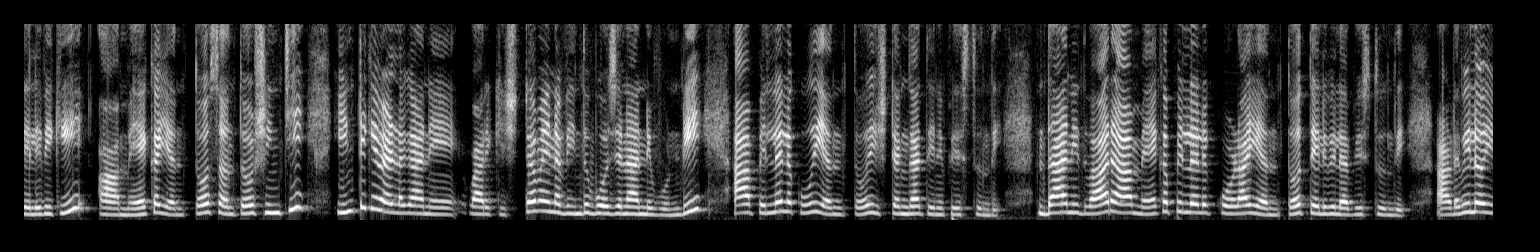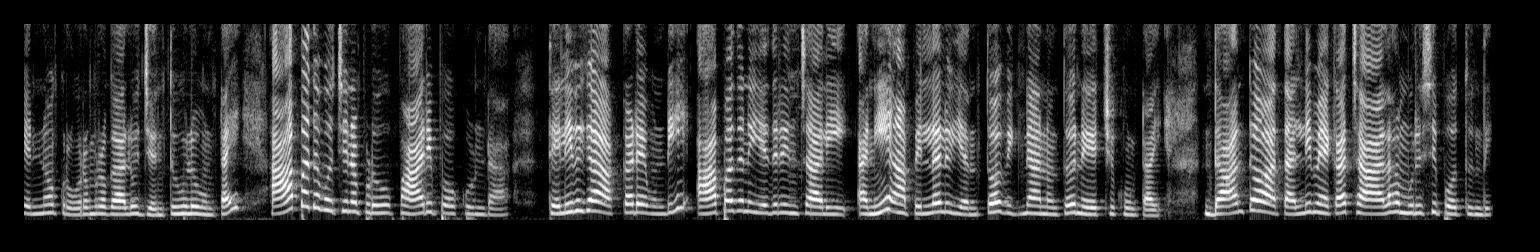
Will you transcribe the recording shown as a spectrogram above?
తెలివికి ఆ మేక ఎంతో సంతోషించి ఇంటికి వెళ్ళగానే వారికి ఇష్టమైన విందు భోజనాన్ని వండి ఆ పిల్లలకు ఎంతో ఇష్టంగా తినిపిస్తుంది. దాని ద్వారా మేక పిల్లలకు కూడా ఎంతో తెలివి లభిస్తుంది. అడవిలో ఎన్నో క్రూర మృగాలు జంతువులు ఉంటాయి. ఆపద వచ్చినప్పుడు పారిపోకుండా తెలివిగా అక్కడే ఉండి ఆపదను ఎదిరించాలి అని ఆ పిల్లలు ఎంతో విజ్ఞానంతో నేర్చుకుంటాయి. దాంతో ఆ తల్లి మేక చాలా మురిసిపోతుంది.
